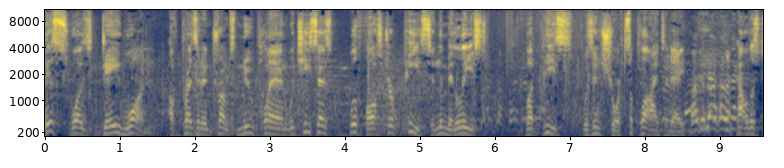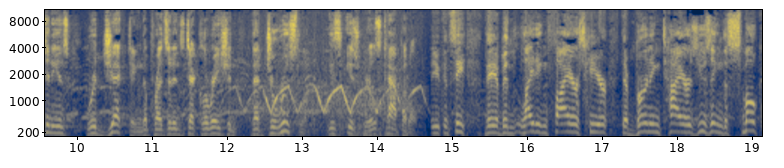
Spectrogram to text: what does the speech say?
This was day one of President Trump's new plan, which he says will foster peace in the Middle East. But peace was in short supply today. Palestinians rejecting the president's declaration that Jerusalem is Israel's capital. You can see they have been lighting fires here. They're burning tires, using the smoke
